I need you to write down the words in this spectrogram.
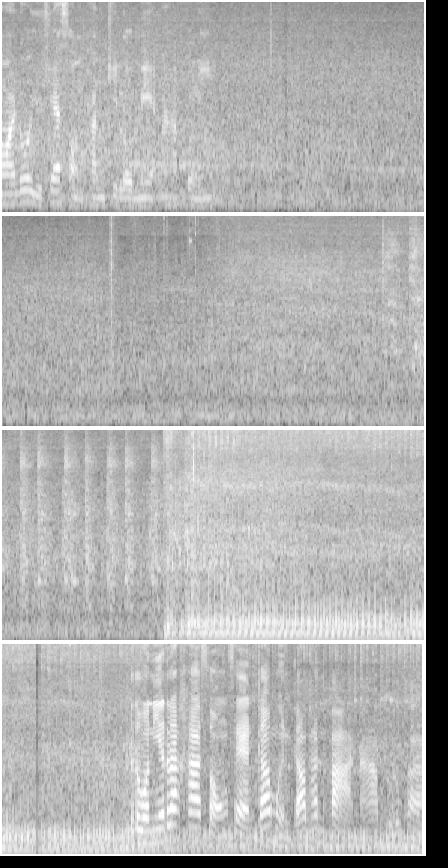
น้อยด้วยอยู่แค่ 2,000 กิโลเมตรนะครับตัวนี้ตัวนี้ราคา 299,000 บาทนะครับคุณลูกค้า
